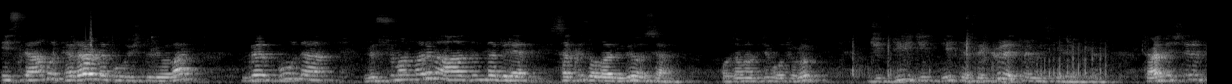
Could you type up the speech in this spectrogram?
İslam'ı terörle buluşturuyorlar ve bu da Müslümanların ağzında bile sakız olabiliyorsa o zaman bizim oturup ciddi ciddi tefekkür etmemiz gerekiyor. Kardeşlerim,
